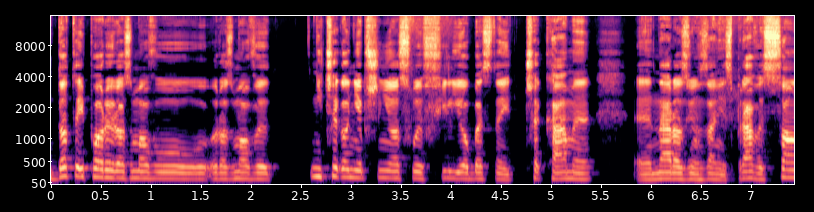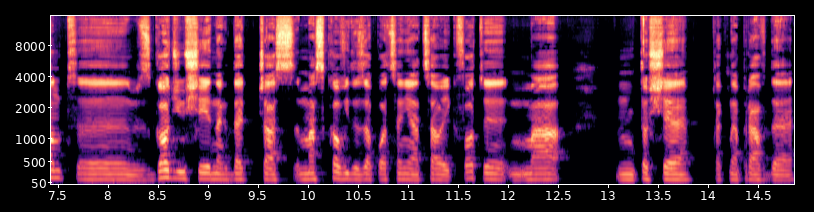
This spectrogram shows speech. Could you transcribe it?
Do tej pory rozmowu, rozmowy niczego nie przyniosły. W chwili obecnej czekamy y, na rozwiązanie sprawy. Sąd y, zgodził się jednak dać czas Maskowi do zapłacenia całej kwoty. Ma mm, to się tak naprawdę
